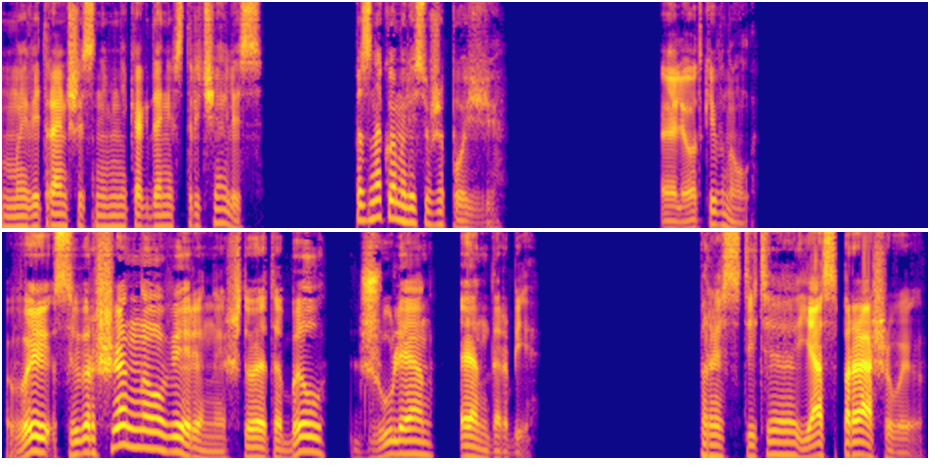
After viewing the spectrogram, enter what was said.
«Мы ведь раньше с ним никогда не встречались. Познакомились уже позже». Эллиот кивнул. Вы совершенно уверены, что это был Джулиан Эндерби? Простите, я спрашиваю.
